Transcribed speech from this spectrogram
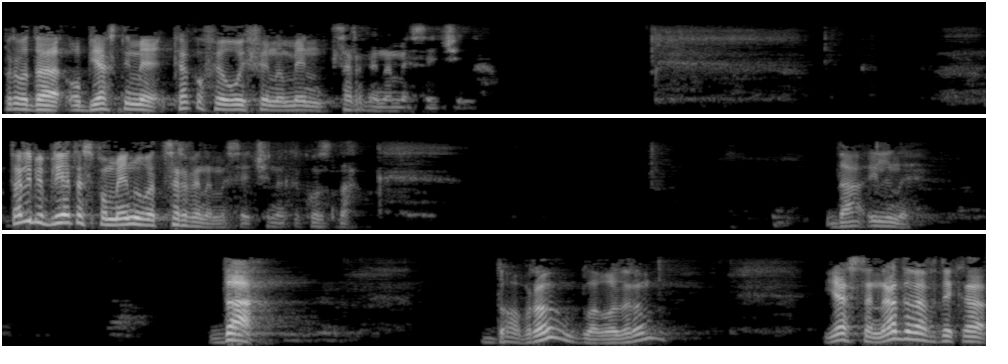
Прво да објасниме каков е овој феномен црвена месечина. Дали Библијата споменува црвена месечина како знак? Да или не? Да. Добро, благодарам. Јас се надавав дека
